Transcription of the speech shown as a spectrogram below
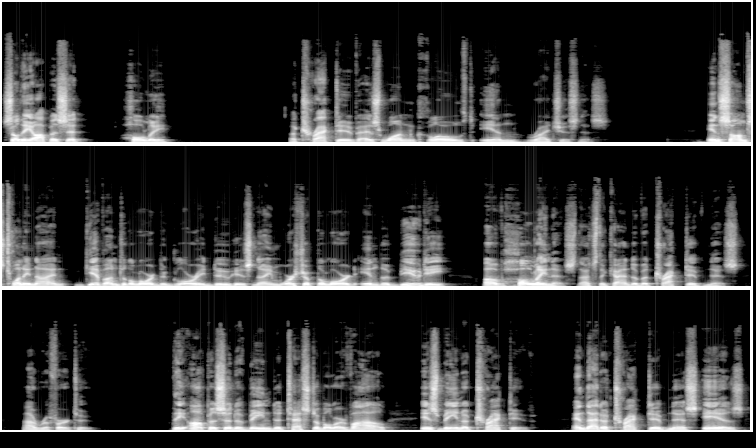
So the opposite, holy, attractive as one clothed in righteousness. In Psalms 29, give unto the Lord the glory due his name, worship the Lord in the beauty of holiness. That's the kind of attractiveness I refer to. The opposite of being detestable or vile is being attractive, and that attractiveness is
